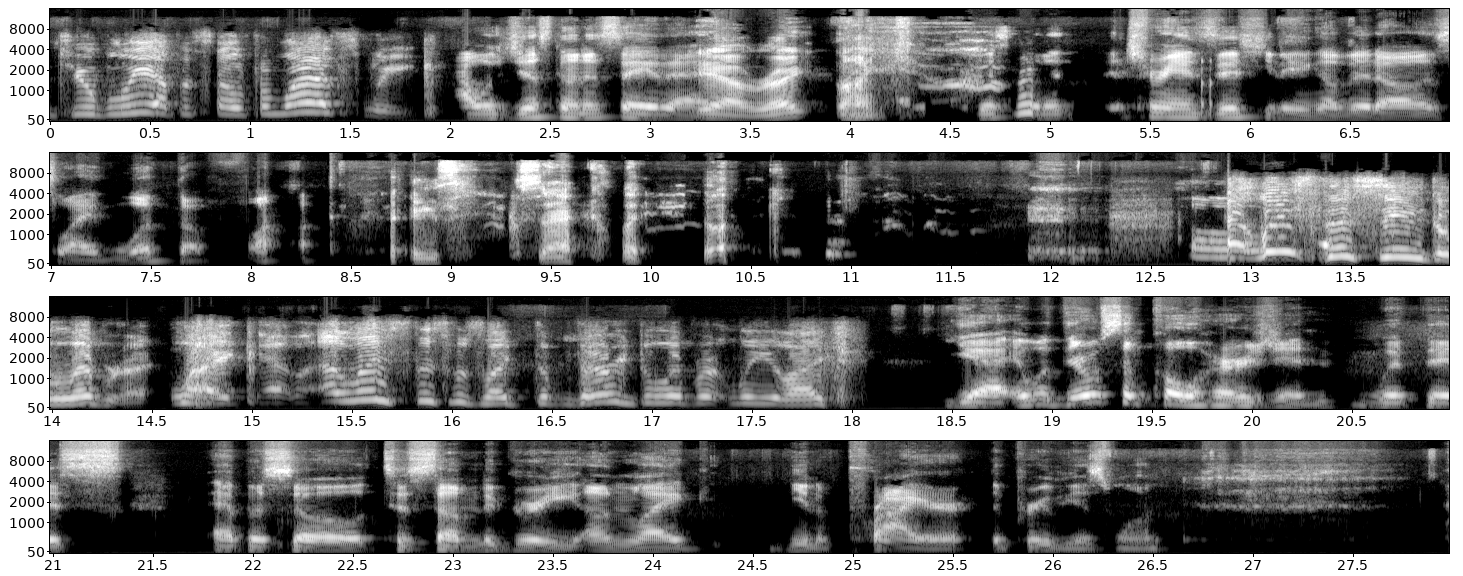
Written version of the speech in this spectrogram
Jubilee episode from last week. I was just gonna say that. Yeah, right. Like Just the, the transitioning of it all is like, what the fuck? exactly. At least this seemed deliberate. Like, at, at least this was like de- very deliberately like. yeah, it was there was some coercion with this episode to some degree, unlike you know prior the previous one.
